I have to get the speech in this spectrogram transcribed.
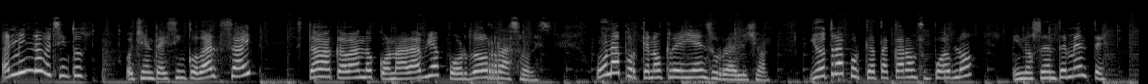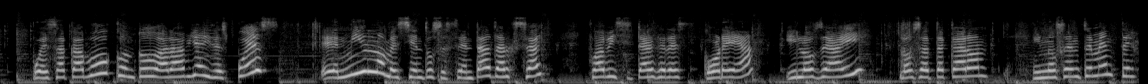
En 1985 Darkseid estaba acabando con Arabia por dos razones. Una porque no creía en su religión y otra porque atacaron su pueblo inocentemente. Pues acabó con todo Arabia y después, en 1960, Darkseid fue a visitar Corea y los de ahí los atacaron inocentemente.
